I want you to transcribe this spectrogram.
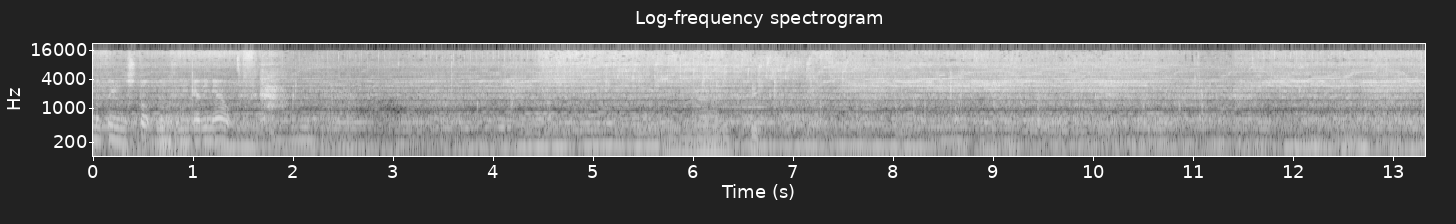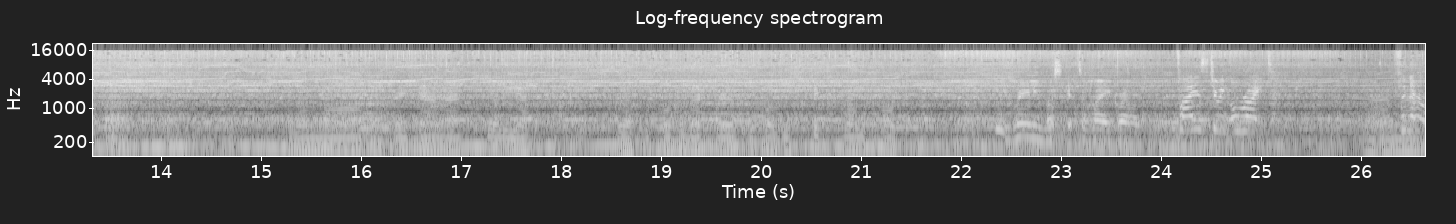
Nothing will stop them from getting out. we really must get to higher ground. fire's doing all right. For now.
